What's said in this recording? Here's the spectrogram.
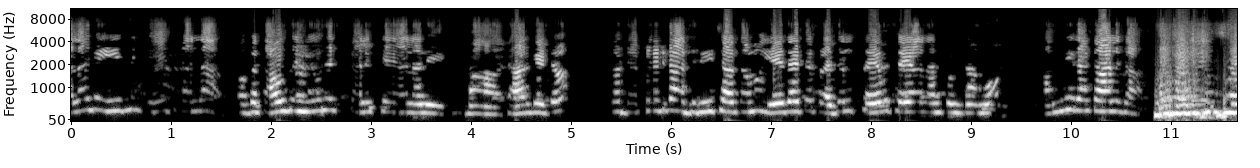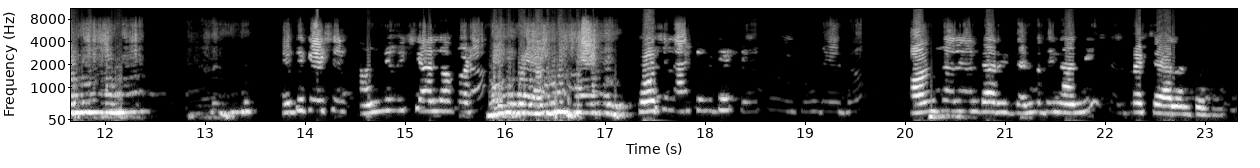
అలాగే ఈవినింగ్ ఎయిట్ కల్లా ఒక థౌసండ్ యూనిట్స్ కలెక్ట్ చేయాలని మా టార్గెట్. సో డెఫినెట్గా అది రీచ్ అవుతాము. ఏదైతే ప్రజలు సేవ చేయాలనుకుంటామో అన్ని రకాలుగా ఎడ్యుకేషన్ అన్ని విషయాల్లో కూడా సోషల్ యాక్టివిటీస్ చేస్తూ ఈ టూ డేస్ పవన్ కళ్యాణ్ గారి జన్మదినాన్ని సెలబ్రేట్ చేయాలనుకుంటున్నాను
